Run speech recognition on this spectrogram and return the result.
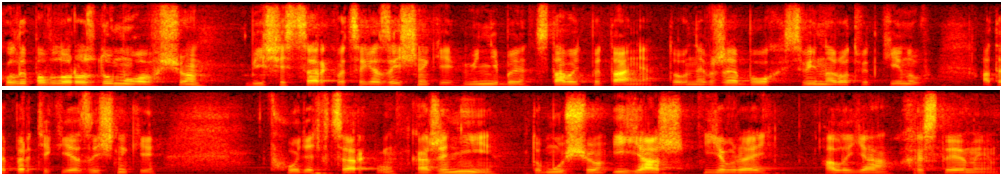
Коли Павло роздумував, що більшість церкви це язичники, він ніби ставить питання: то невже Бог свій народ відкинув, а тепер тільки язичники входять в церкву? Каже ні, тому що і я ж єврей, але я християнин.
